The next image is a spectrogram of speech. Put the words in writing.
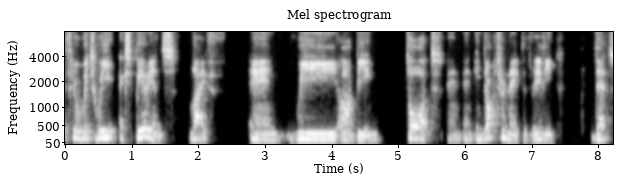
through which we experience life, and we are being taught and, and indoctrinated really that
